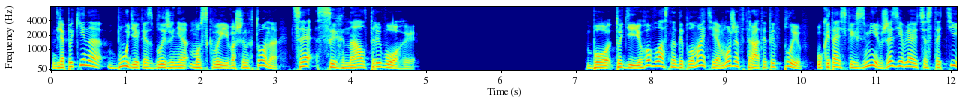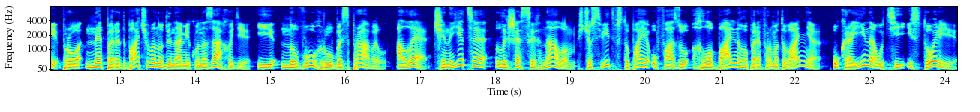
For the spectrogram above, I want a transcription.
Для Пекіна будь-яке зближення Москви і Вашингтона це сигнал тривоги. Бо тоді його власна дипломатія може втратити вплив. У китайських змі вже з'являються статті про непередбачувану динаміку на заході і нову гру без правил. Але чи не є це лише сигналом, що світ вступає у фазу глобального переформатування? Україна у цій історії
